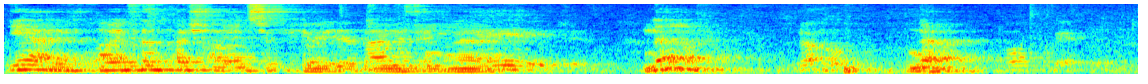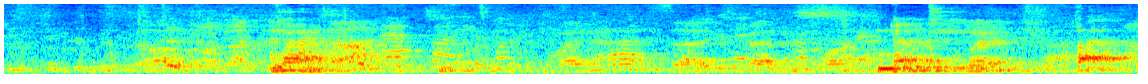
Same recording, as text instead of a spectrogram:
Yeah, you can wait for the question and answer period. Do you think that? No. No. No. Okay. No. Why not? Uh, you've been working. No DEA. But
